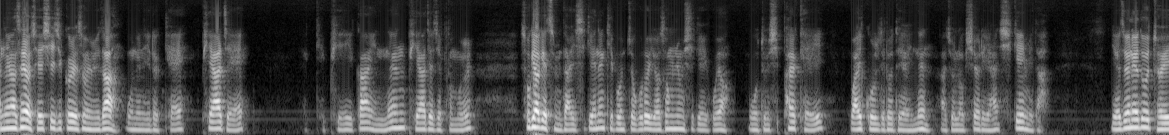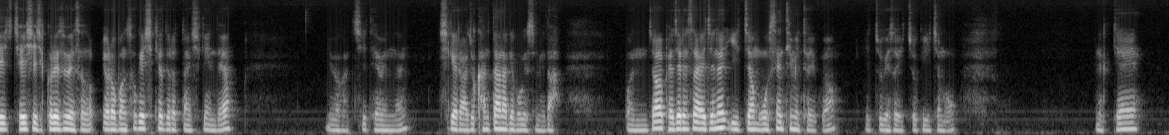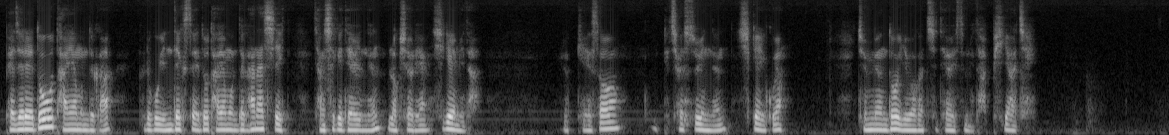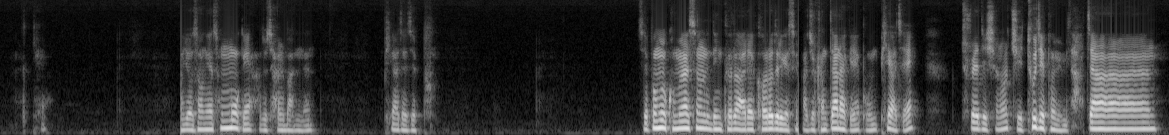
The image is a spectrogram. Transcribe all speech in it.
안녕하세요. 제시 직거래소입니다. 오늘 이렇게 피아제, 이렇게 B가 있는 피아제 제품을 소개하겠습니다. 이 시계는 기본적으로 여성용 시계이고요. 모두 18K 와이골드로 되어 있는 아주 럭셔리한 시계입니다. 예전에도 저희 제시 직거래소에서 여러 번 소개시켜 드렸던 시계인데요. 이와 같이 되어 있는 시계를 아주 간단하게 보겠습니다. 먼저 베젤의 사이즈는 2.5cm이고요. 이쪽에서 이쪽이 2.5 이렇게 베젤에도 다이아몬드가 그리고 인덱스에도 다이아몬드가 하나씩 장식이 되어 있는 럭셔리한 시계입니다. 이렇게 해서 이렇게 찰 수 있는 시계이고요. 뒷면도 이와 같이 되어 있습니다. 피아제 이렇게 여성의 손목에 아주 잘 맞는 피아제 제품 제품을 구매할 수 있는 링크를 아래 걸어드리겠습니다. 아주 간단하게 본 피아제 Traditional G2 제품입니다. 짠!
